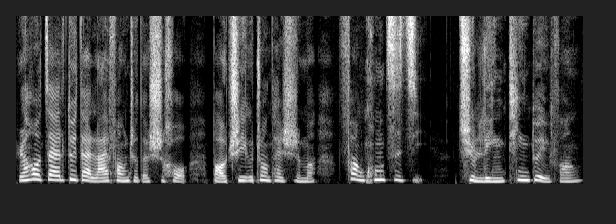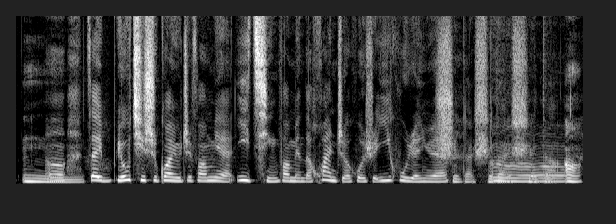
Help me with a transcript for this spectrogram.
然后在对待来访者的时候，保持一个状态是什么？放空自己。去聆听对方，嗯嗯，在尤其是关于这方面疫情方面的患者或者是医护人员，是的，是的，是的，嗯嗯。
